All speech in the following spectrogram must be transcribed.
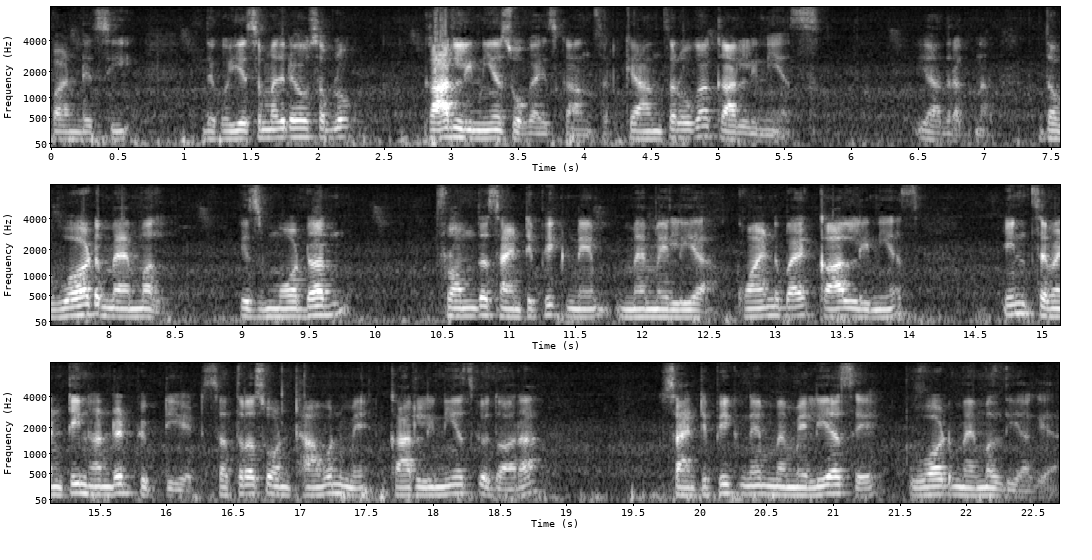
पांडे सी। देखो, ये समझ रहे हो सब लोग? कार्लिनियस होगा इसका आंसर क्या आंसर होगा? कार्लिनियस याद रखना। The word mammal is modern from the scientific name Mammalia coined by Carl Linnaeus in 1758 सत्रह में कार्लिनियस के द्वारा साइंटिफिक नेम मैमेलिया से वर्ड मैमल दिया गया।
